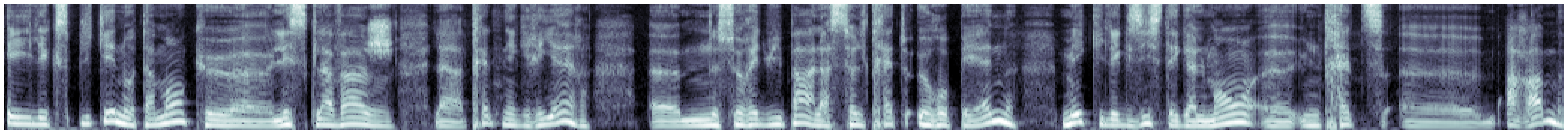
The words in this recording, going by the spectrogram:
et il expliquait notamment que euh, l'esclavage, la traite négrière, ne se réduit pas à la seule traite européenne, mais qu'il existe également une traite arabe,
